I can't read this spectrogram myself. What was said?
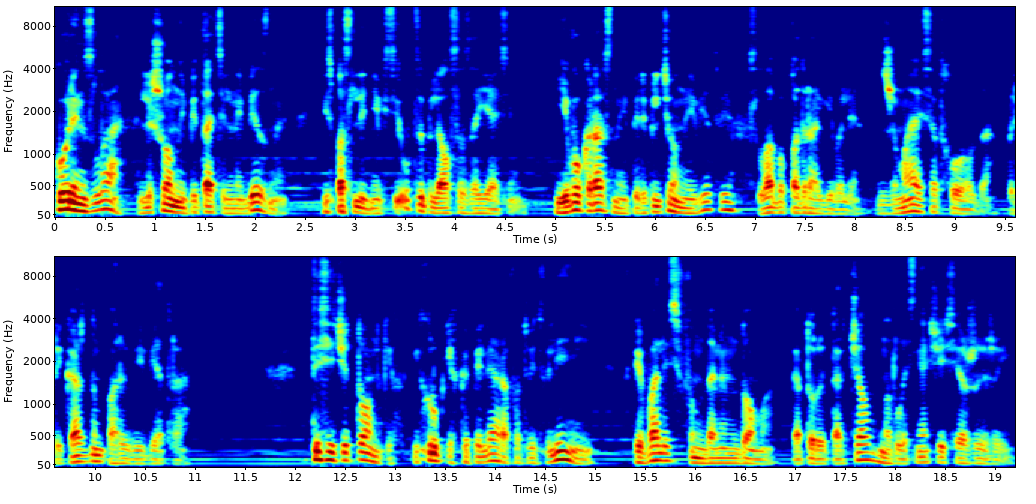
Корень зла, лишенный питательной бездны, из последних сил цеплялся за ясень. Его красные переплетенные ветви слабо подрагивали, сжимаясь от холода при каждом порыве ветра. Тысячи тонких и хрупких капилляров ответвлений впивались в фундамент дома, который торчал над лоснящейся жижей.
